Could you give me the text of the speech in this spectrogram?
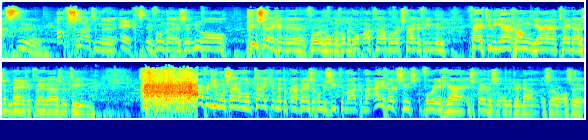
Laatste afsluitende act van deze nu al gezegende voorronde van de Rob Acta Awards. Fijne vrienden, 15e jaargang, jaar 2009-2010. Een paar van die jongens zijn al een tijdje met elkaar bezig om muziek te maken. Maar eigenlijk sinds vorig jaar spelen ze onder de naam zoals ze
